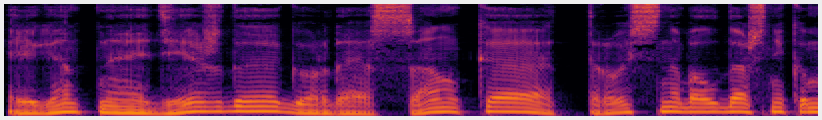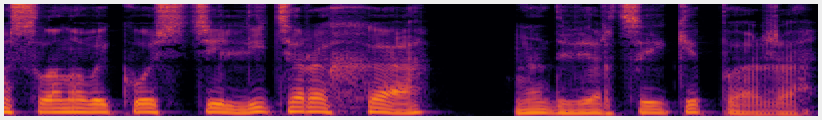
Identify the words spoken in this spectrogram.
Элегантная одежда, гордая осанка, трость с набалдашником из слоновой кости, литера «Х», на дверце экипажа.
